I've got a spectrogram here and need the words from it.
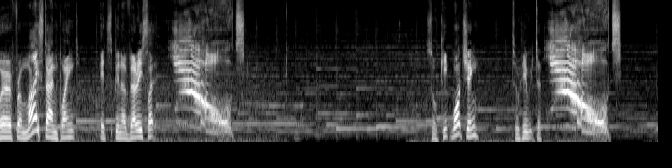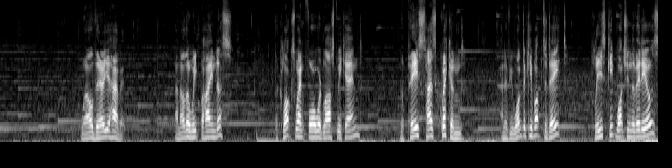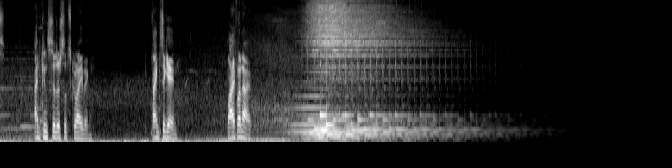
Where from my standpoint, it's been a very slight. Ouch! So keep watching to hear it to. Ouch! Well, there you have it. Another week behind us. The clocks went forward last weekend. The pace has quickened. And if you want to keep up to date, please keep watching the videos and consider subscribing. Thanks again. Bye for now.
